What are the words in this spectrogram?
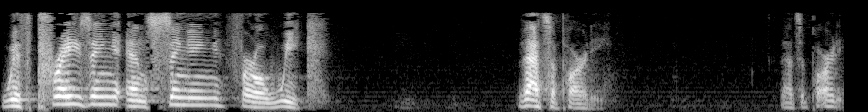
with praising and singing for a week. That's a party. That's a party.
